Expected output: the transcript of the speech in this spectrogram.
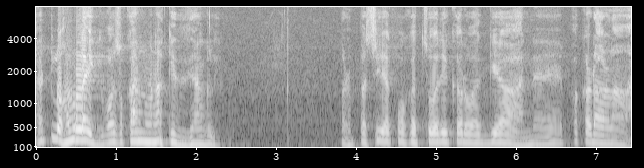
આટલું હમળાઈ ગયું. પાછું કાનમાં નાખી દીધી આંગળી. પણ પછી એક વખત ચોરી કરવા ગયા ને પકડાણા.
